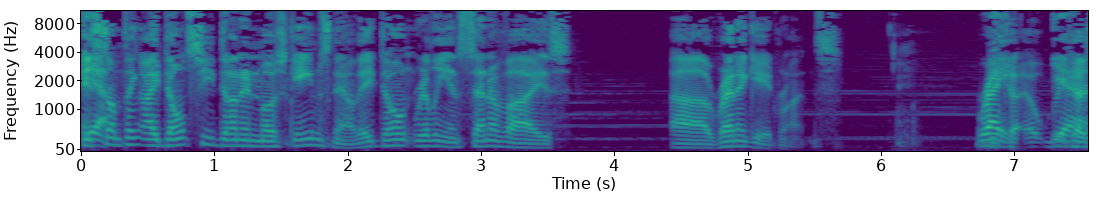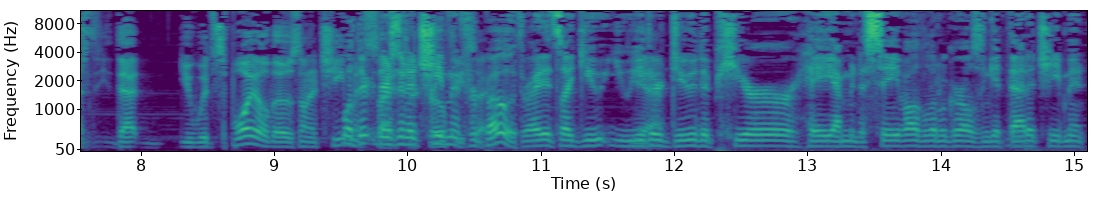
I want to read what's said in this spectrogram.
is Yeah. something I don't see done in most games now. They don't really incentivize uh, renegade runs, Right. Beca- yeah. because that you would spoil those on Well, achievement. there, there's an achievement for sites. both, right? It's like you, you either Yeah. do the pure, hey, I'm going to save all the little girls and get that achievement,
